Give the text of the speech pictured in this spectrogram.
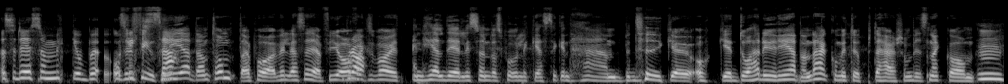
Alltså det är så mycket att, Alltså det fixa. finns redan tomtar på vill jag säga. För jag har Bra. faktiskt varit en hel del i söndags på olika second hand butiker. Och eh, då hade ju redan det här kommit upp det här som vi snackade om Mm.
